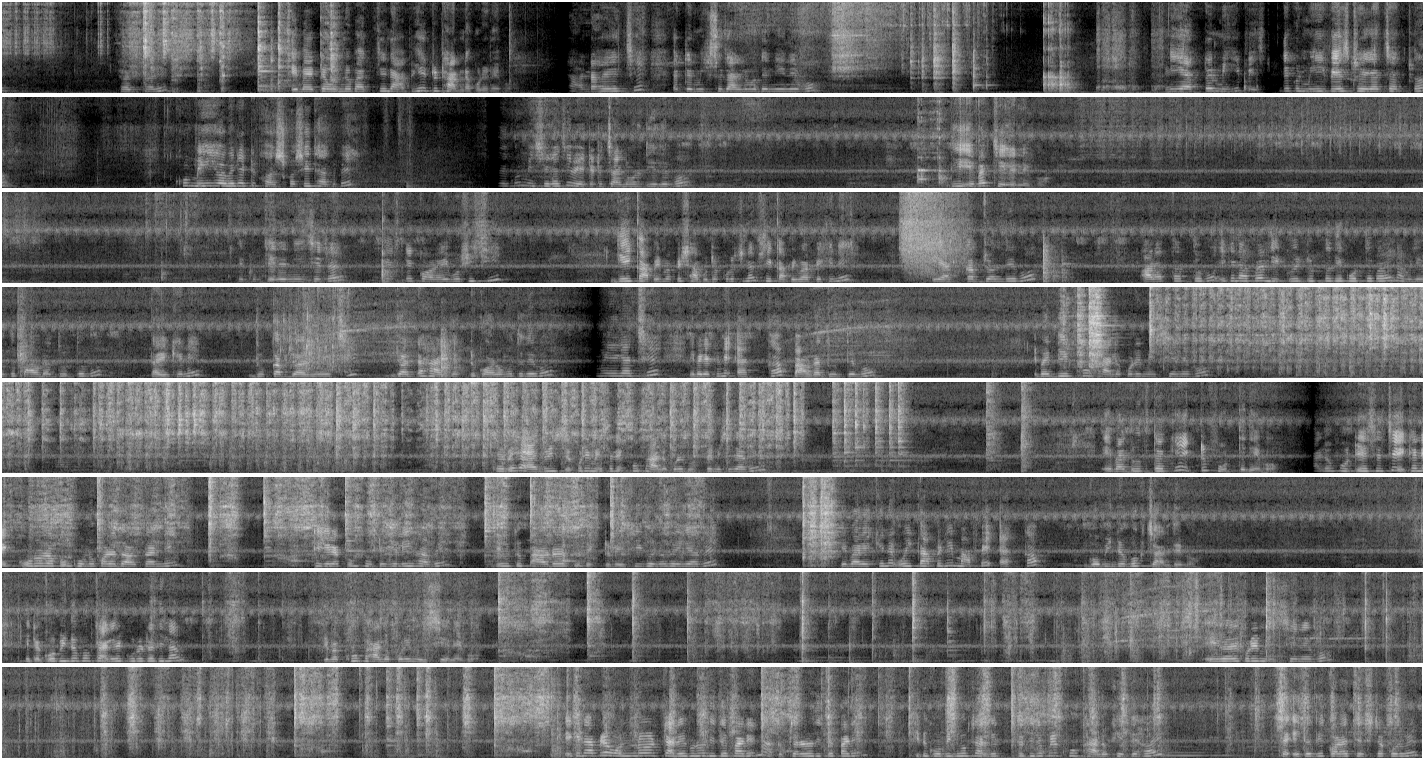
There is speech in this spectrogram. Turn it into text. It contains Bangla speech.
ঝরঝরে। এবার এটা অন্য পাত্রে নামিয়ে একটু ঠান্ডা করে নেব। ঠান্ডা হয়েছে একটা মিক্সার জারের মধ্যে নিয়ে নেব। নিয়ে একটা মিহি পেস্ট। দেখুন, মিহি পেস্ট হয়ে গেছে একদম। খুব মিহি হবে না, একটু খসখসেই থাকবে। দেখুন, মিশে গেছে এটা একটা চালের মধ্যে দিয়ে দেবো। দিয়ে এবার চেলে নেব। দেখুন চেলে নিয়েছি এটা একটা কড়াই বসেছি যেই কাপের মাপে সাবুটা করেছিলাম, সেই কাপের মাপে এখানে এই এক কাপ জল দেব আর এক কাপ দেবো। এখানে আপনারা লিকুইড দুধটা দিয়ে করতে পারেন, আমি যেহেতু পাউডার দুধ দেবো, তাই এখানে দু কাপ জল নিয়েছি। জলটা হালকা একটু গরম হতে দেবো। হয়ে গেছে। এবার এখানে এক কাপ পাউডার দুধ দেবো। এবার দিয়ে খুব ভালো করে মিশিয়ে নেব। এবার হ্যান্ড উইচটা করে মেশালে খুব ভালো করে দুধটা মিশে যাবে। এবার দুধটাকে একটু ফুটতে দেব। ভালো ফুটে এসেছে, এখানে কোনো রকম ঘন করার দরকার নেই। ঠিক এরকম ফুটে গেলেই হবে। যেহেতু পাউডার দুধ একটু বেশি ঘন হয়ে যাবে। এবার এখানে ওই কাপেরই মাপে এক কাপ গোবিন্দভোগ চাল দেব। এটা গোবিন্দভোগ চালের গুঁড়োটা দিলাম। এবার খুব ভালো করে মিশিয়ে নেব। এইভাবে করে মিশিয়ে নেব। এখানে আপনারা অন্য চালের গুঁড়ো দিতে পারেন, আতপ চালেরও দিতে পারেন। কিন্তু গোবিন্দভোগ চালেরটা দিলে পরে খুব ভালো খেতে হয়। তা এটা দিয়ে করার চেষ্টা করবেন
